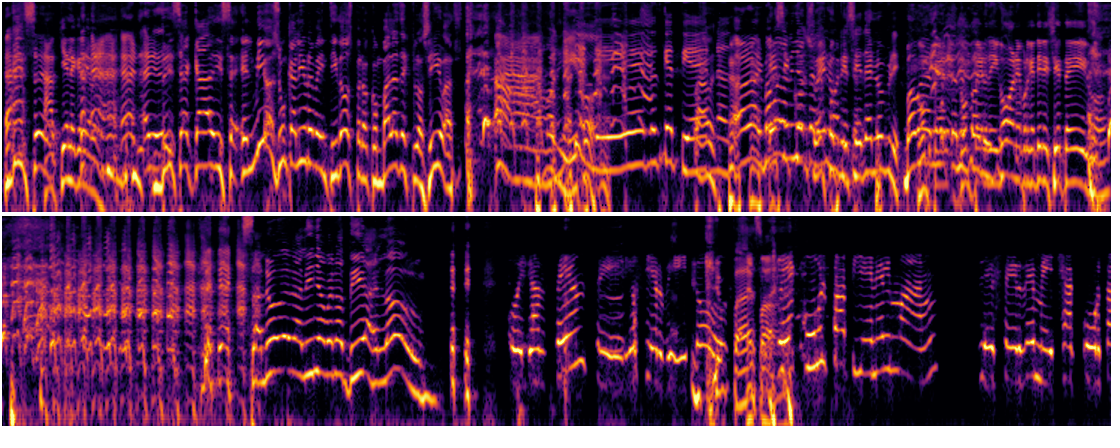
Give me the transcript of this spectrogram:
Dice, ¿A quién le quería ver? dice acá, dice, el mío es un calibre 22, pero con balas explosivas. Ah, Ay, bonito. qué lindos, qué tiernos. All right, vamos a Ese la línea consuelo que se da el hombre. Vamos a Con, la línea per- con perdigones porque tiene siete hijos. Saludos en la línea, buenos días, hello. Oigan, sean serios, siervitos. ¿Qué pasa? ¿Qué culpa tiene el man de ser de mecha corta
